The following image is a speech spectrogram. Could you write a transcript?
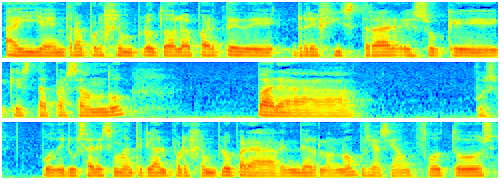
Ahí ya entra, por ejemplo, toda la parte de registrar eso que, que está pasando para pues, poder usar ese material, por ejemplo, para venderlo, ¿no? Pues ya sean fotos,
